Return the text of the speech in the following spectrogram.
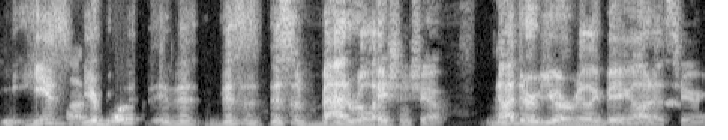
he's Look. you're both this, this is this is bad relationship. Neither of you are really being honest here.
